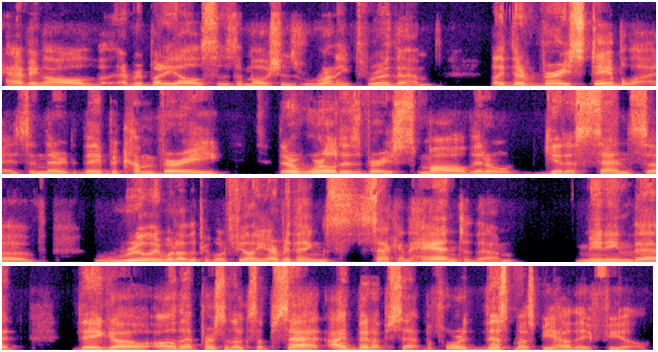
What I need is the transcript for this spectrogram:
having all everybody else's emotions running through them like they're very stabilized and they're they become very their world is very small. They don't get a sense of really what other people are feeling. Everything's secondhand to them meaning that they go oh that person looks upset. I've been upset before. This must be how they feel.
